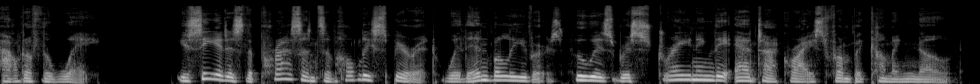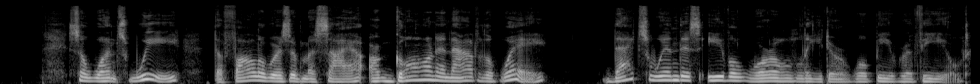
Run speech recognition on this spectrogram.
out of the way. You see, it is the presence of Holy Spirit within believers who is restraining the Antichrist from becoming known. So once we, the followers of Messiah, are gone and out of the way, that's when this evil world leader will be revealed,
